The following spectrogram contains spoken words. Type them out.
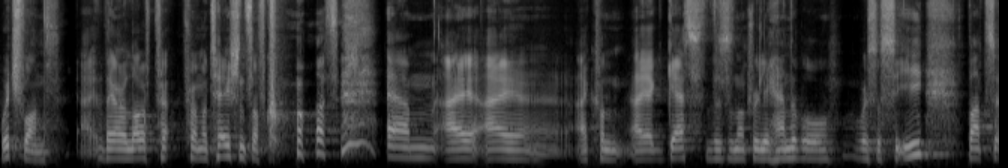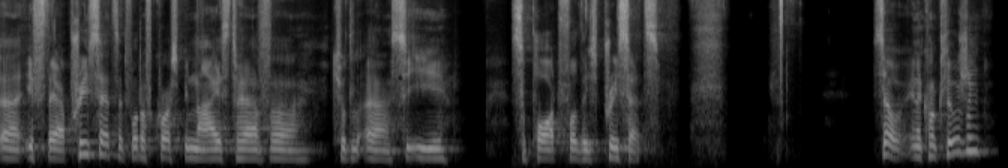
Which ones? Uh, there are a lot of permutations, of course. um, I, I, I, con I, guess this is not really handleable with a CE, but uh, if there are presets, it would of course be nice to have uh, uh CE support for these presets. So, in a conclusion,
